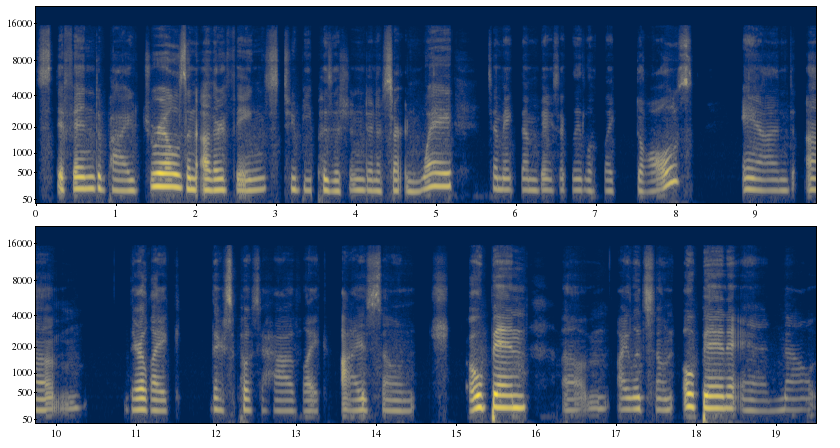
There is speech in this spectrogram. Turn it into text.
stiffened by drills and other things to be positioned in a certain way to make them basically look like dolls. And um, they're like they're supposed to have like eyes sewn open, um, eyelids sewn open, and mouth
